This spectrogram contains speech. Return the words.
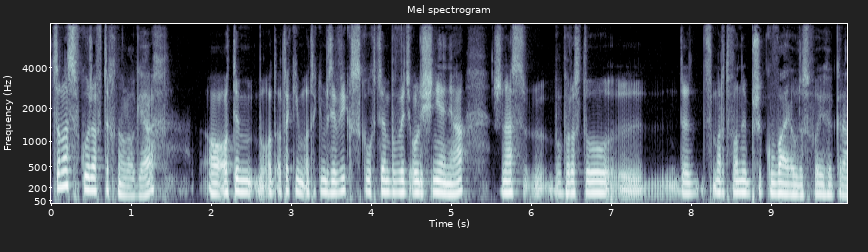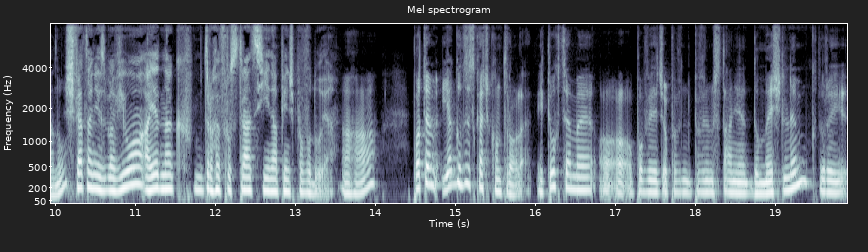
co nas wkurza w technologiach. O, o tym, o, o, takim, o takim zjawisku chcę powiedzieć olśnienia, że nas po prostu y, te smartfony przykuwają do swoich ekranów. Świata nie zbawiło, a jednak trochę frustracji i napięć powoduje. Aha. Potem, jak odzyskać kontrolę? I tu chcemy opowiedzieć o pewnym, stanie domyślnym, który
